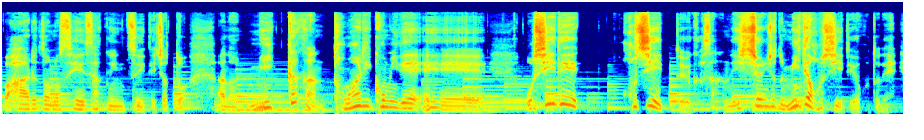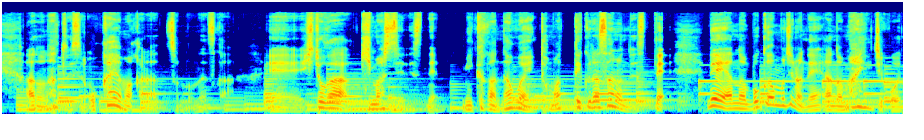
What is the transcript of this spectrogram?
ワールドの制作について、ちょっと、あの、3日間泊まり込みで、えー教えて欲しいというかさ、一緒にちょっと見てほしいということで、あの、なんとですね、岡山から、その、なんですか、えー人が来ましてですね、3日間名古屋に泊まってくださるんですって。で、あの、僕はもちろんね、あの、毎日こう、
